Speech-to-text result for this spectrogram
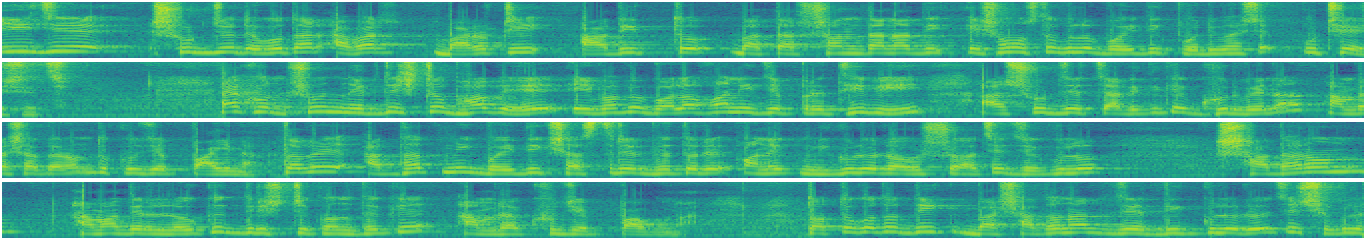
এই যে সূর্য দেবতার আবার বারোটি আদিত্য বা তার সন্তানাদি এই সমস্তগুলো বৈদিক পরিভাষায় উঠে এসেছে। এখন সুনির্দিষ্টভাবে এইভাবে বলা হয়নি যে পৃথিবী আর সূর্যের চারিদিকে ঘুরবে না, আমরা সাধারণত খুঁজে পাই না। তবে আধ্যাত্মিক বৈদিক শাস্ত্রের ভেতরে অনেক নিগুড় রহস্য আছে যেগুলো সাধারণ আমাদের লৌকিক দৃষ্টিকোণ থেকে আমরা খুঁজে পাব না। তত্ত্বগত দিক বা সাধনার যে দিকগুলো রয়েছে সেগুলো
